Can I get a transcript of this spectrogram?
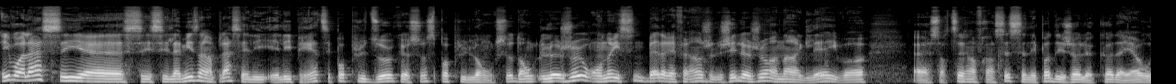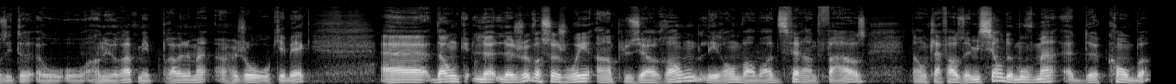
Et voilà, c'est la mise en place, elle est, elle est prête. C'est pas plus dur que ça, c'est pas plus long que ça. Donc, le jeu, on a ici une belle référence. J'ai le jeu en anglais, il va euh, sortir en français. Ce n'est pas déjà le cas d'ailleurs aux États, en Europe, mais probablement un jour au Québec. Euh, donc, le, jeu va se jouer en plusieurs rondes. Les rondes vont avoir différentes phases. Donc, la phase de mission, de mouvement, de combat.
